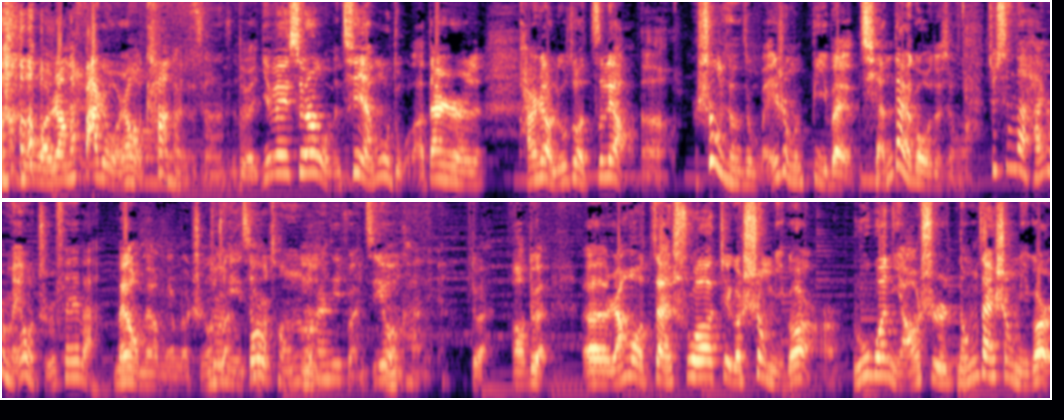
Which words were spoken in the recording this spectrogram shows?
我让他发给我，让我看看就行。对，因为虽然我们亲眼目睹了，但是还是要留作资料。嗯，剩下的就没什么必备，钱带够就行了。就现在还是没有直飞吧？没有，没有，没有，没有，只能转机。你都是从洛杉矶转机，我看你。对，哦，对。呃，然后再说这个圣米格尔，如果你要是能在圣米格尔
